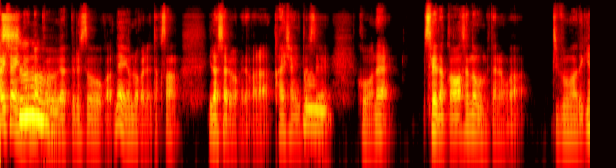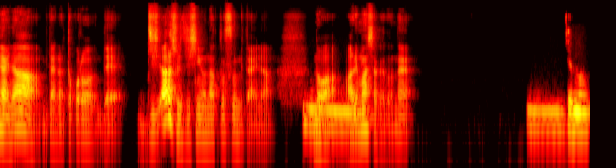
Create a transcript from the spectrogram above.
会社員でうまくやってる人がね、世の中にはたくさんいらっしゃるわけだから、会社員としてうんこうね、清濁合わせ飲むみたいなのが自分はできないなみたいなところで、じある種自信をなくすみたいなのはありましたけどね。うん、でも、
